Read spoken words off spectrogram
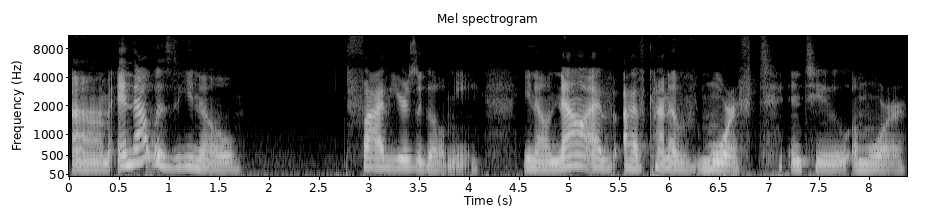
Um, and that was, you know, five years ago me. You know, now I've I've kind of morphed into a more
